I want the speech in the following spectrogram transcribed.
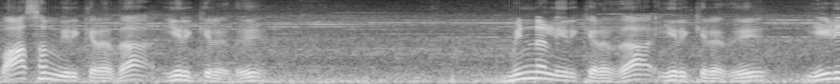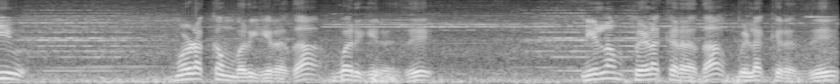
வாசம் இருக்கிறதா? இருக்கிறது. மின்னல் இருக்கிறதா? இருக்கிறது. இடி முழக்கம் வருகிறதா? வருகிறது. நிலம் பிளக்கிறதா? பிளக்கிறது.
